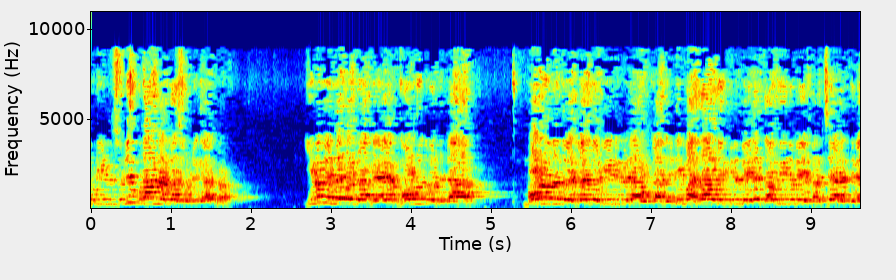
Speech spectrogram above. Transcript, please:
முடியும்னு சொல்லி குரான் அல்லாஹ் சொல்லி காட்டுறான். இவங்க என்ன பண்றாங்க? மௌனது வந்துட்டா? மௌனதுங்கிற பேர்ல வீடு வீடா உட்கார்ந்து இப்ப அல்லாவுடைய கிருபையில தௌஹீதுடைய பிரச்சாரத்துல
